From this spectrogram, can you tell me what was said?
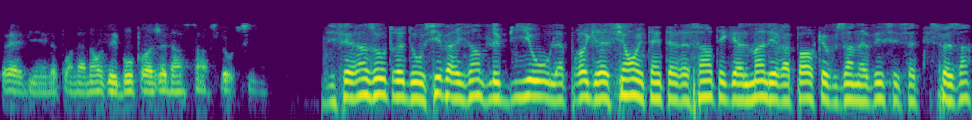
très bien. Là, on annonce des beaux projets dans ce sens-là aussi. Différents autres dossiers, par exemple le bio, la progression est intéressante également. Les rapports que vous en avez, c'est satisfaisant?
